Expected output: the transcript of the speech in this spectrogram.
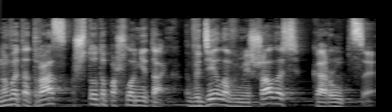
Но в этот раз что-то пошло не так. В дело вмешалась коррупция.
